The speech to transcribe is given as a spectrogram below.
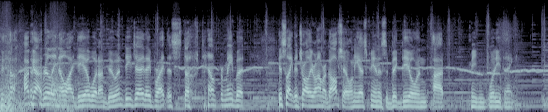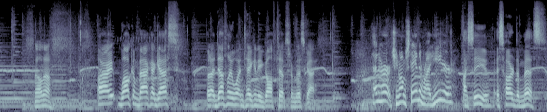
I've got really no idea what I'm doing, DJ. They write this stuff down for me, but it's like the Charlie Rymer Golf Show on ESPN. It's a big deal, and I mean, what do you think? I don't know. All right, welcome back, I guess. But I definitely wouldn't take any golf tips from this guy. That hurts. You know, I'm standing right here. I see you. It's hard to miss.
